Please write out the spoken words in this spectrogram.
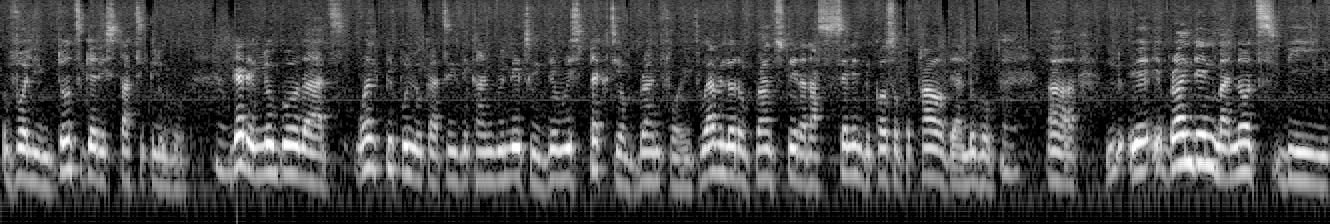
volume. Don't get a static logo. Get a logo that when people look at it, they can relate to it. They respect your brand for it. We have a lot of brands today that are selling because of the power of their logo. Uh, eh, branding might not be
